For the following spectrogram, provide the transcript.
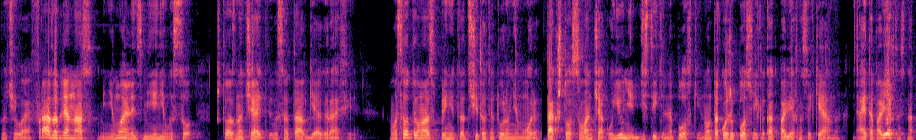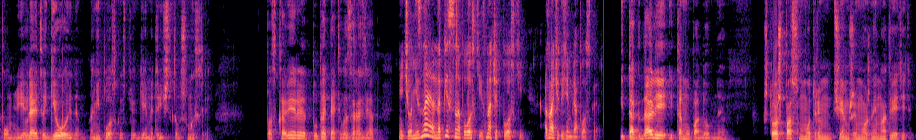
Ключевая фраза для нас – минимальное изменение высот, что означает высота в географии – Высоты у нас принято отсчитывать от уровня моря. Так что Солончак у Юни действительно плоский, но он такой же плоский, как поверхность океана. А эта поверхность, напомню, является геоидом, а не плоскостью в геометрическом смысле. Плосковеры тут опять возразят. Ничего не знаю, написано плоский, значит плоский. А значит и Земля плоская. И так далее, и тому подобное. Что ж, посмотрим, чем же можно им ответить.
